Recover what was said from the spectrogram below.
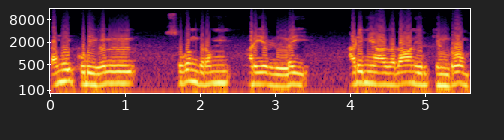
தமிழ் குடிகள் சுதந்திரம் அடையவில்லை. அடிமையாக தான் இருக்கின்றோம்.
